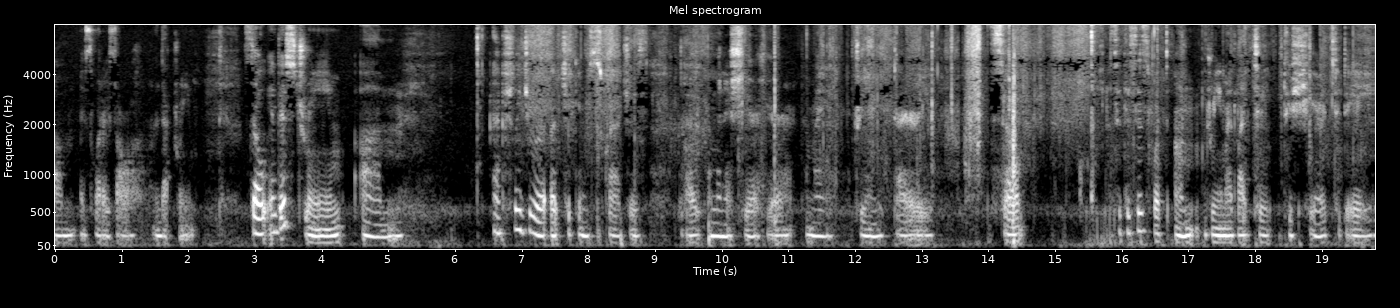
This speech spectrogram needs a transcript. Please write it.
um, is what I saw in that dream. So in this dream, um, I actually drew a, a chicken scratches I, am going to share here in my dream diary. So, so this is what um, dream I'd like to, to share today.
